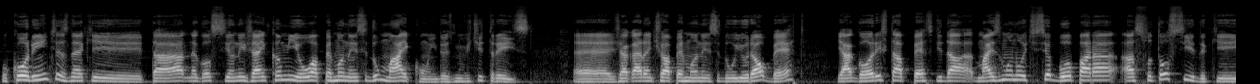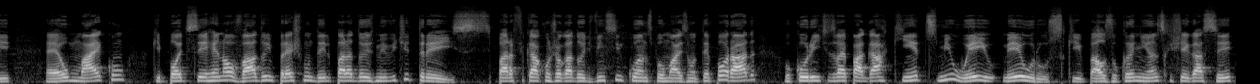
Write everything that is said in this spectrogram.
O Corinthians, né, que está negociando e já encaminhou a permanência do Maicon em 2023. É, já garantiu a permanência do Yuri Alberto, e agora está perto de dar mais uma notícia boa para a sua torcida, que é o Maicon, que pode ser renovado o empréstimo dele para 2023. Para ficar com o jogador de 25 anos por mais uma temporada, o Corinthians vai pagar 500 mil euros que, aos ucranianos, que chega a ser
